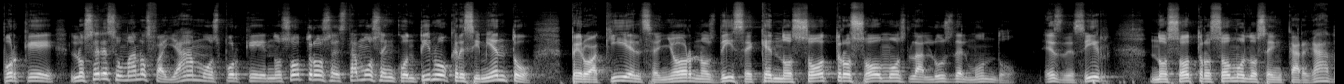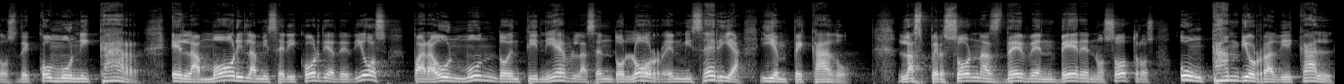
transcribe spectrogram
porque los seres humanos fallamos, porque nosotros estamos en continuo crecimiento, pero aquí el Señor nos dice que nosotros somos la luz del mundo. Es decir, nosotros somos los encargados de comunicar el amor y la misericordia de Dios para un mundo en tinieblas, en dolor, en miseria y en pecado. Las personas deben ver en nosotros un cambio radical,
